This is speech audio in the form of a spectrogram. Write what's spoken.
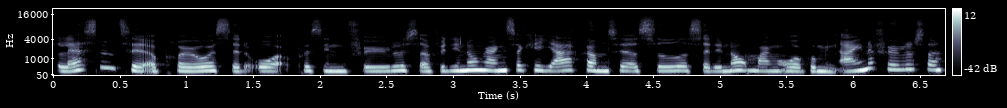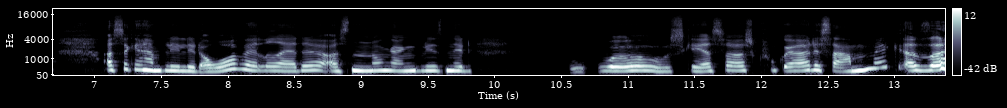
pladsen til at prøve at sætte ord på sine følelser. Fordi nogle gange så kan jeg komme til at sidde og sætte enormt mange ord på mine egne følelser, og så kan han blive lidt overvældet af det, og sådan nogle gange blive sådan lidt, wow, skal jeg så også kunne gøre det samme, ikke? Altså,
